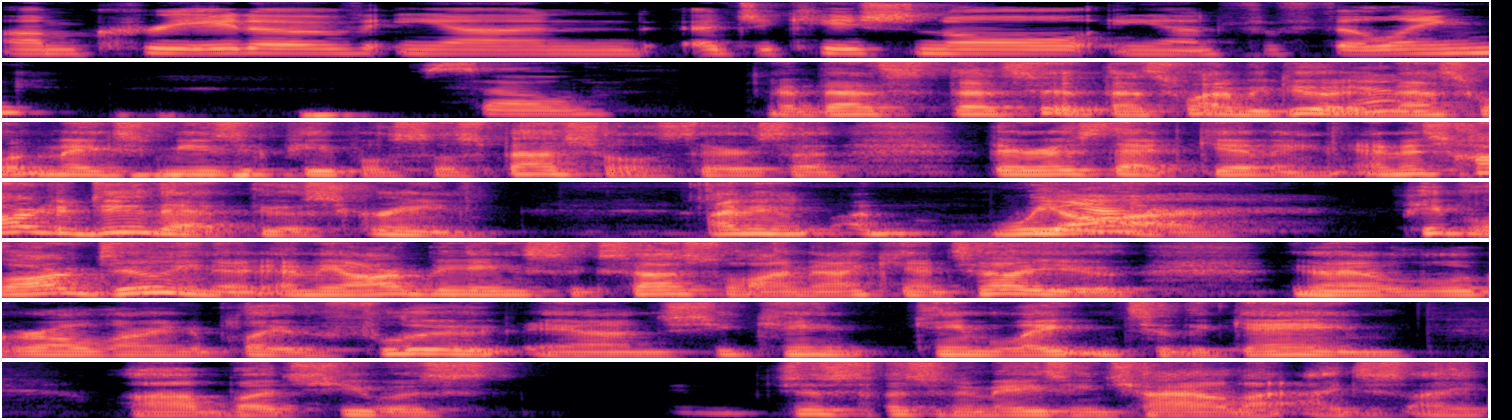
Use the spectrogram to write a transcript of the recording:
um, creative and educational and fulfilling. So And that's that's it. That's why we do it, and that's what makes music people so special. is There's a there is that giving, and it's hard to do that through a screen. I mean, uh, we yeah, are people are doing it, and they are being successful. I mean, I can't tell you. You know, I had a little girl learning to play the flute, and she came came late into the game, uh, but she was just such an amazing child. I, I just I,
